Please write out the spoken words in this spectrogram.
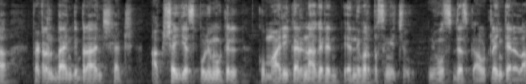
federal bank branch head Akshay S Pulimoottil Kumari Karunakaran എന്നിവർ പ്രസംഗിച്ചു. News desk outline Kerala.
